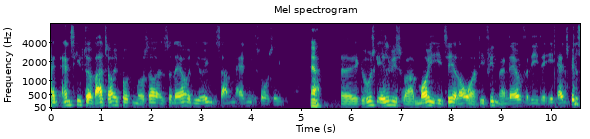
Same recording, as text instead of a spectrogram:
han, han skifter jo bare tøj på dem, og så, så laver de jo egentlig samme handling stort set. Ja. Øh, Jeg kan huske, Elvis var møg irriteret over de film, han lavede, fordi det, han spillede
